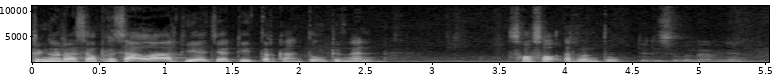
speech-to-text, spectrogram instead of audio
dengan rasa bersalah dia jadi tergantung dengan sosok tertentu. Jadi sebenarnya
